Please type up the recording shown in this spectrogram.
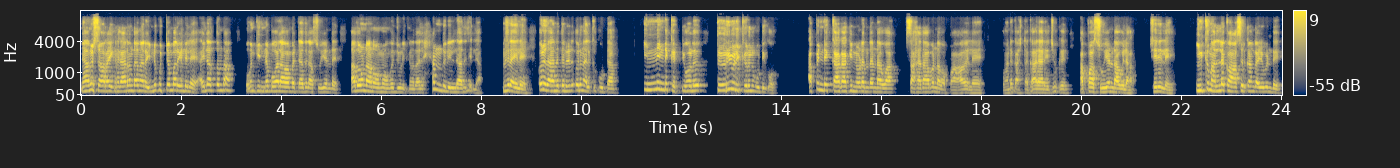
ഞാൻ ഉഷാറായിക്കണം കാരണം എന്താണെന്നറിയോ ഇന്ന് കുറ്റം പറയണ്ടില്ലേ? അതിന്റെ അർത്ഥം എന്താ? ഓൻക്ക് ഇന്ന പോലെ ആവാൻ പറ്റാത്ത അസൂയുണ്ട് അതുകൊണ്ടാണ് ഓ മോഹൻ വിളിക്കുന്നത് അലഹമില്ലാതെ ചെല്ല മനസ്സിലായില്ലേ? ഒരു ഉദാഹരണത്തിന് ഒരു- നിലയ്ക്ക് കൂട്ടാം. ഇന്നിന്റെ കെട്ടിയോൾ തെറി വിളിക്കണെന്ന് കൂട്ടിക്കോ. അപ്പൊ എന്റെ കാക്കാക്ക് എന്നോട് എന്താ ഉണ്ടാവുക സഹതാപം ഉണ്ടാവുക പാവല്ലേ ഓന്റെ കഷ്ടക്കാരെ ആലോചിച്ച് നോക്ക്. അപ്പൊ അസൂയ ഉണ്ടാവൂല ശരിയല്ലേ? എനിക്ക് നല്ല ക്ലാസ് എടുക്കാൻ കഴിവുണ്ട്.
